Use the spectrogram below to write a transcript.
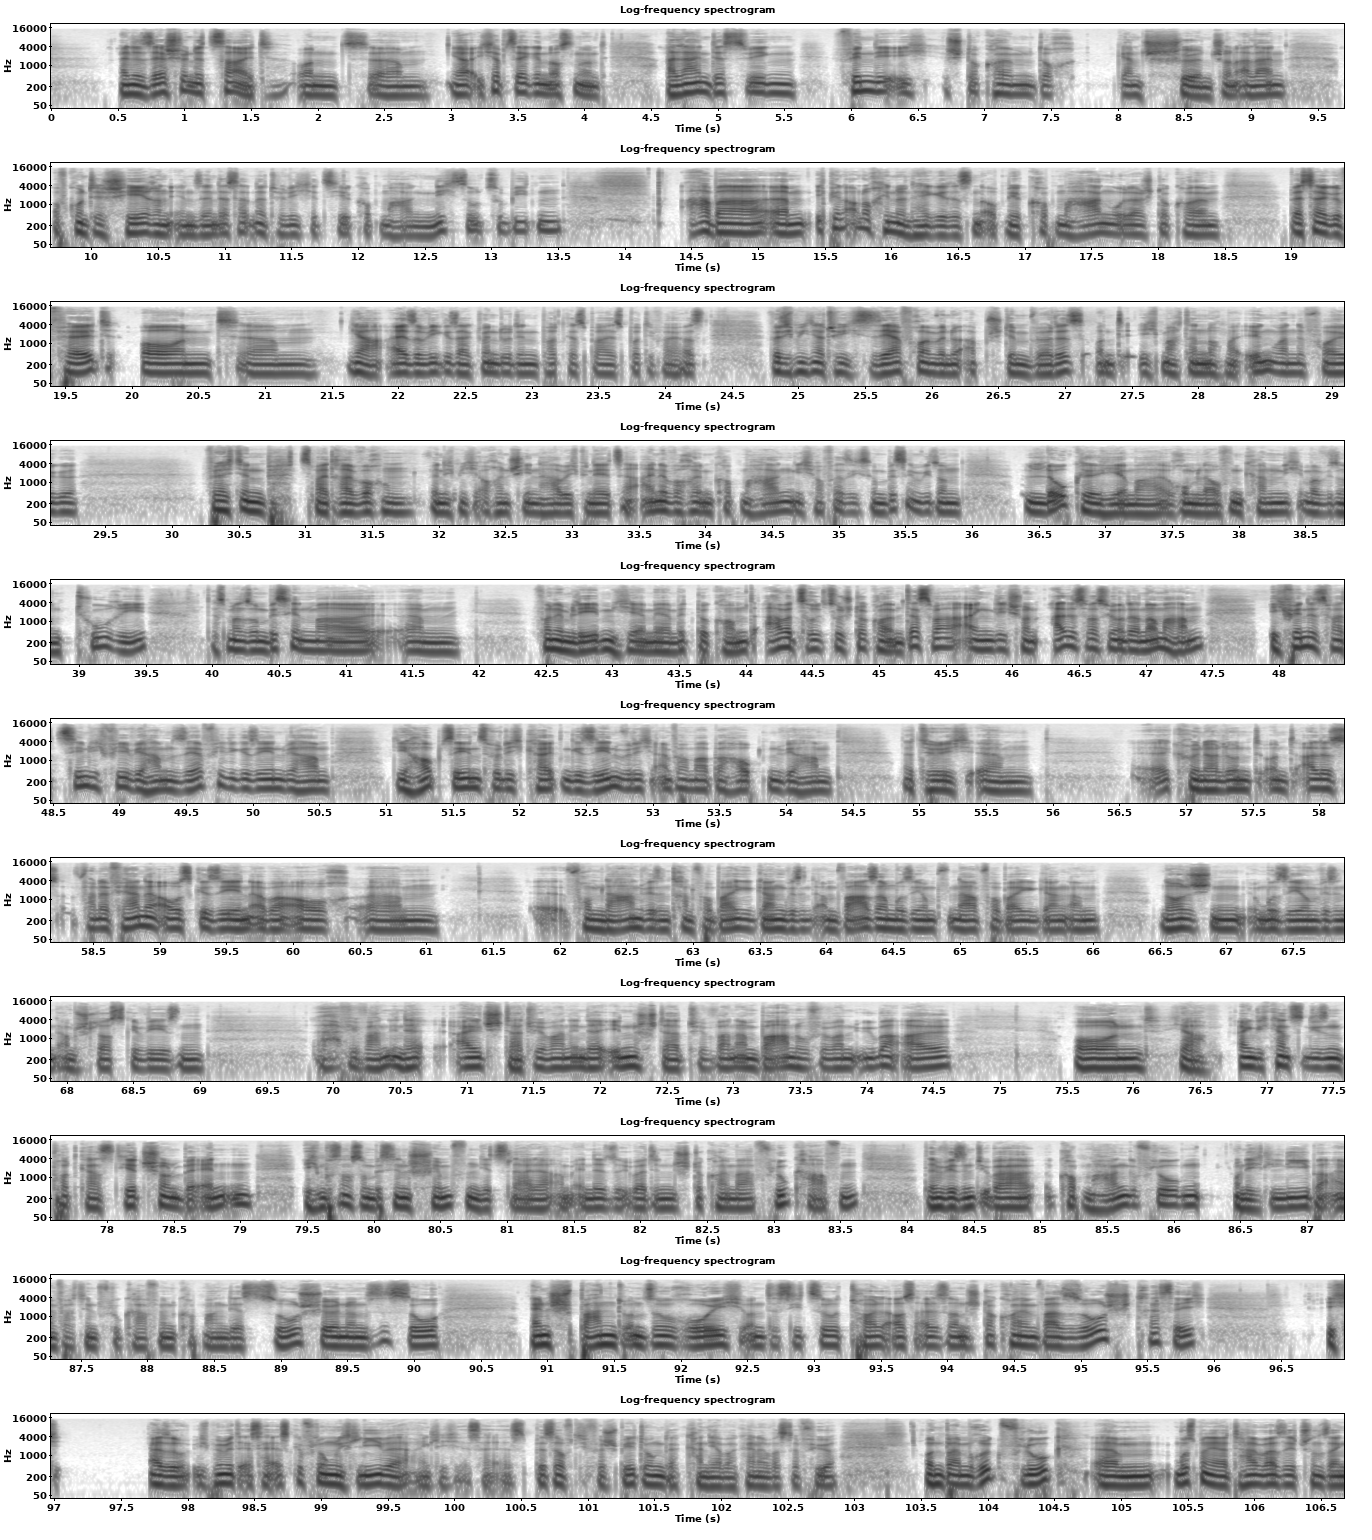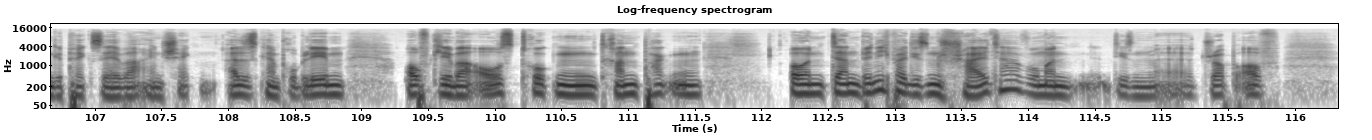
eine sehr schöne Zeit. Und ähm, ja, ich habe sehr genossen und allein deswegen finde ich Stockholm doch ganz schön. Schon allein aufgrund der Schereninseln. Das hat natürlich jetzt hier Kopenhagen nicht so zu bieten. Aber ähm, ich bin auch noch hin und her gerissen, ob mir Kopenhagen oder Stockholm besser gefällt. Und ähm, ja, also wie gesagt, wenn du den Podcast bei Spotify hörst, würde ich mich natürlich sehr freuen, wenn du abstimmen würdest. Und ich mache dann nochmal irgendwann eine Folge Vielleicht in zwei, drei Wochen, wenn ich mich auch entschieden habe. Ich bin ja jetzt ja eine Woche in Kopenhagen. Ich hoffe, dass ich so ein bisschen wie so ein Local hier mal rumlaufen kann und nicht immer wie so ein Touri, dass man so ein bisschen mal ähm, von dem Leben hier mehr mitbekommt. Aber zurück zu Stockholm. Das war eigentlich schon alles, was wir unternommen haben. Ich finde, es war ziemlich viel. Wir haben sehr viele gesehen. Wir haben die Hauptsehenswürdigkeiten gesehen, würde ich einfach mal behaupten. Wir haben natürlich ähm, äh, Krönerlund und alles von der Ferne aus gesehen, aber auch ähm, äh, vom Nahen. Wir sind dran vorbeigegangen. Wir sind am Vasa-Museum nah vorbeigegangen, am Nordischen Museum. Wir sind am Schloss gewesen. Äh, wir waren in der Altstadt, wir waren in der Innenstadt, wir waren am Bahnhof, wir waren überall. Und ja, eigentlich kannst du diesen Podcast jetzt schon beenden. Ich muss noch so ein bisschen schimpfen, jetzt leider am Ende so über den Stockholmer Flughafen, denn wir sind über Kopenhagen geflogen und ich liebe einfach den Flughafen in Kopenhagen. Der ist so schön und es ist so entspannt und so ruhig und es sieht so toll aus alles. Und Stockholm war so stressig. Ich, also ich bin mit SAS geflogen, ich liebe eigentlich SAS, bis auf die Verspätung, da kann ja aber keiner was dafür. Und beim Rückflug ähm, muss man ja teilweise jetzt schon sein Gepäck selber einchecken. Alles kein Problem. Aufkleber ausdrucken, dran packen. Und dann bin ich bei diesem Schalter, wo man diesen äh, Drop-off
